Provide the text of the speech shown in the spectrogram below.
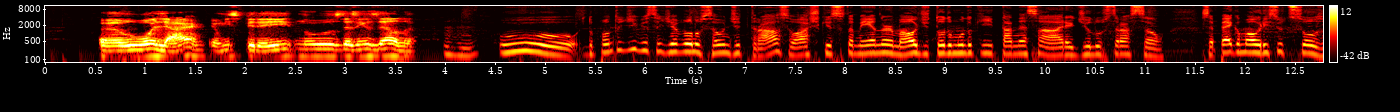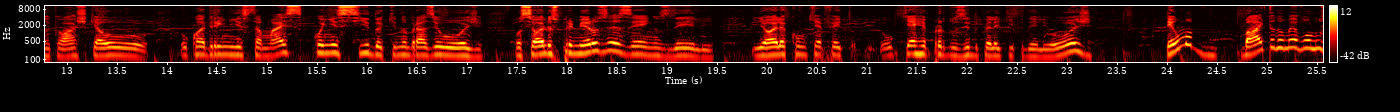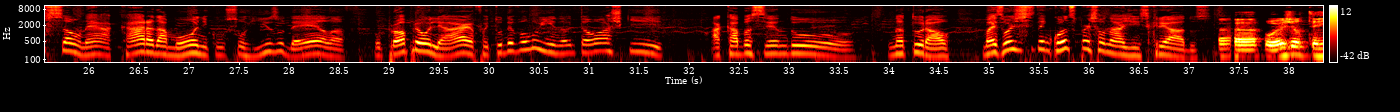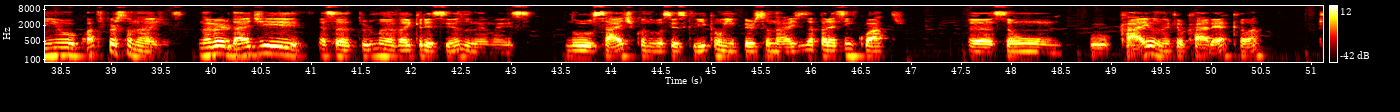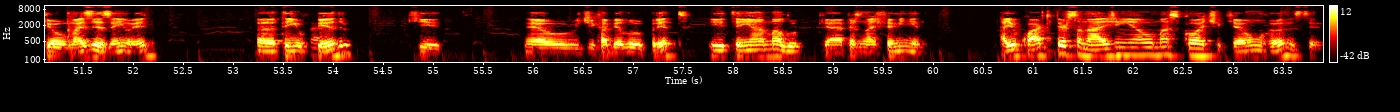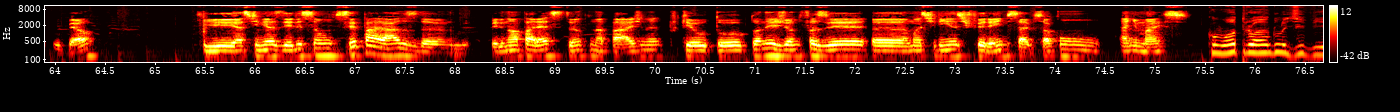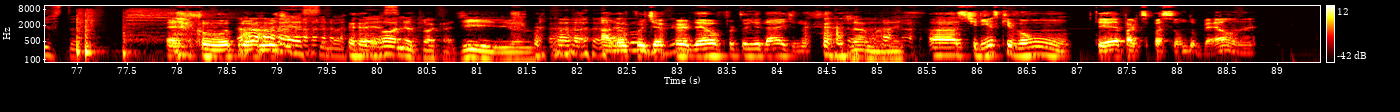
uh, o olhar, eu me inspirei nos desenhos dela. Uhum. O, do ponto de vista de evolução de traço, eu acho que isso também é normal de todo mundo que está nessa área de ilustração. Você pega o Maurício de Souza, que eu acho que é o, o quadrinista mais conhecido aqui no Brasil hoje. Você olha os primeiros desenhos dele e olha com o que é feito, o que é reproduzido pela equipe dele hoje, tem uma baita de uma evolução, né? A cara da Mônica, o sorriso dela, o próprio olhar, foi tudo evoluindo. Então eu acho que acaba sendo natural. Mas hoje você tem quantos personagens criados? Uh, hoje eu tenho quatro personagens. Na verdade, essa turma vai crescendo, né? Mas no site, quando vocês clicam em personagens, aparecem quatro. Uh, são o Caio, né, que é o careca lá, que eu mais desenho ele. Uh, tem o Pedro, que é o de cabelo preto, e tem a Malu, que é a personagem feminina. Aí o quarto personagem é o mascote, que é um hamster, o Bel, que as tirinhas dele são separadas da ângulo. Ele não aparece tanto na página, porque eu tô planejando fazer uh, umas tirinhas diferentes, sabe? Só com animais. Com outro ângulo de vista. É, com outro péssima, péssima. Olha o trocadilho. ah, não podia perder a oportunidade, né? Jamais. As tirinhas que vão ter a participação do Bell, né?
